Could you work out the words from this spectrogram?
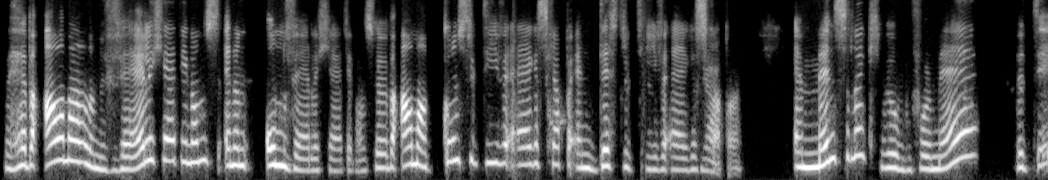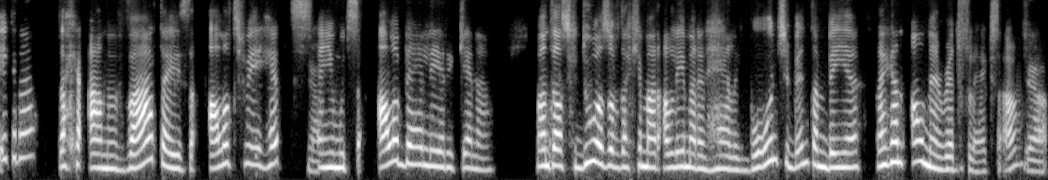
we hebben allemaal een veiligheid in ons en een onveiligheid in ons. We hebben allemaal constructieve eigenschappen en destructieve eigenschappen. En menselijk wil voor mij betekenen dat je aanvaardt dat je ze alle twee hebt Ja. en je moet ze allebei leren kennen. Want als je doet alsof dat je maar alleen maar een heilig boontje bent, dan, ben je, dan gaan al mijn red flags af Ja.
